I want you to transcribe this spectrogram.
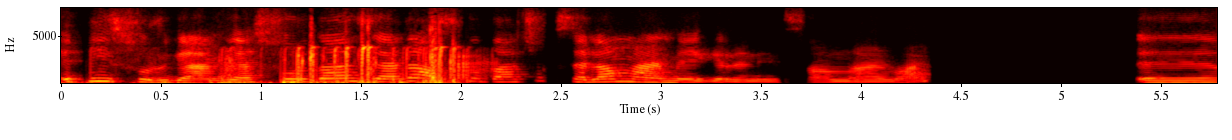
epey soru gelmiş. Yani sorudan ziyade aslında daha çok selam vermeye gelen insanlar var. E,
